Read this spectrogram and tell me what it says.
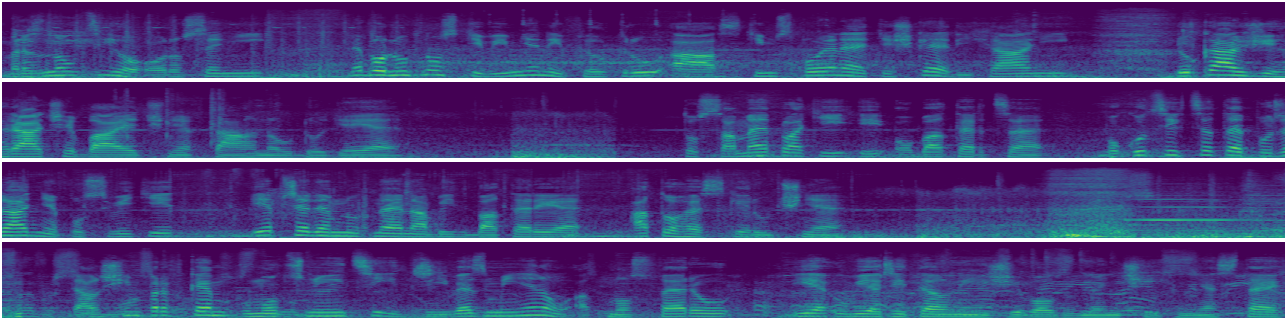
mrznoucího orosení nebo nutnosti výměny filtrů a s tím spojené těžké dýchání dokáží hráče báječně vtáhnout do děje. To samé platí i o baterce. Pokud si chcete pořádně posvítit, je předem nutné nabít baterie, a to hezky ručně. Dalším prvkem umocňující dříve zmíněnou atmosféru je uvěřitelný život v menších městech,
